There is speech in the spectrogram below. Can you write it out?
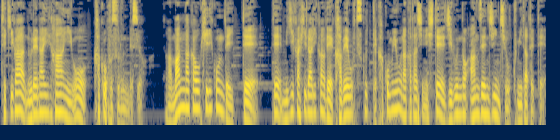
敵が濡れない範囲を確保するんですよ。だから真ん中を切り込んでいって、で、右か左かで壁を作って囲むような形にして、自分の安全陣地を組み立てて、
